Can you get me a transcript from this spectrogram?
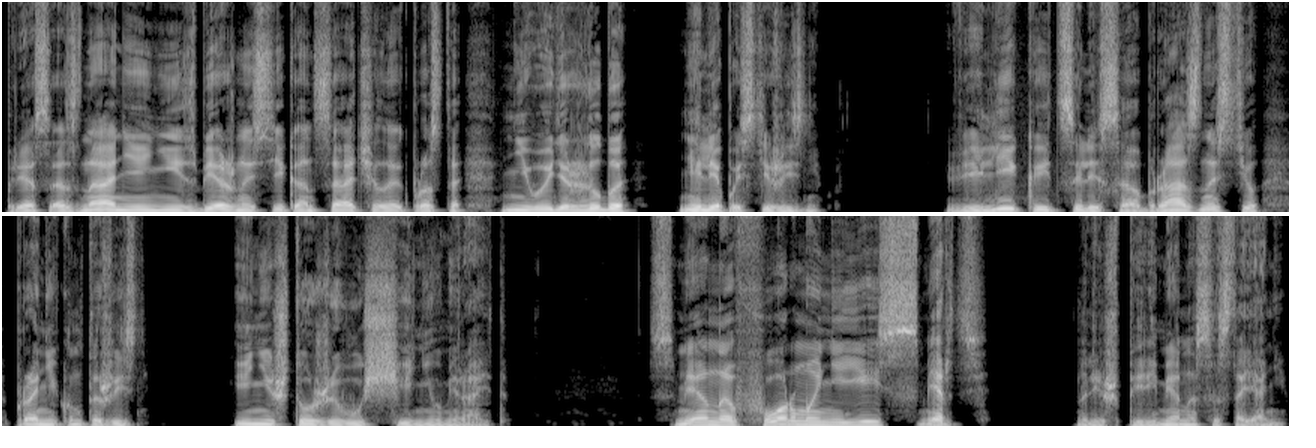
при осознании неизбежности конца человек просто не выдержал бы нелепости жизни. Великой целесообразностью проникнута жизнь, и ничто живущее не умирает. Смена формы не есть смерть, но лишь перемена состояний.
